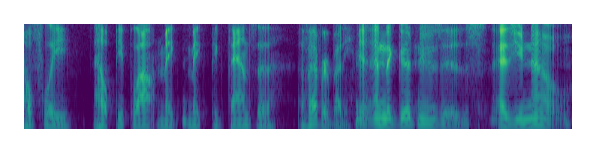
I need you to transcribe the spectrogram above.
hopefully help people out and make make big fans of, of everybody. Yeah. And the good news is as you know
